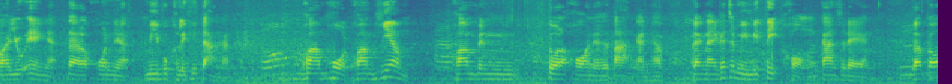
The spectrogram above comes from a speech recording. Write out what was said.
วายุเองเนี่ย แต่ละคนเนี่ยมีบุคลิกที่ต่างกันครับโอ้ความโหดความเหี้ยม ค่ะความเป็นตัวละครเนี่ยจะต่างกันครับ ดังนั้นก็จะมีมิติของการแสดง แล้วก็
